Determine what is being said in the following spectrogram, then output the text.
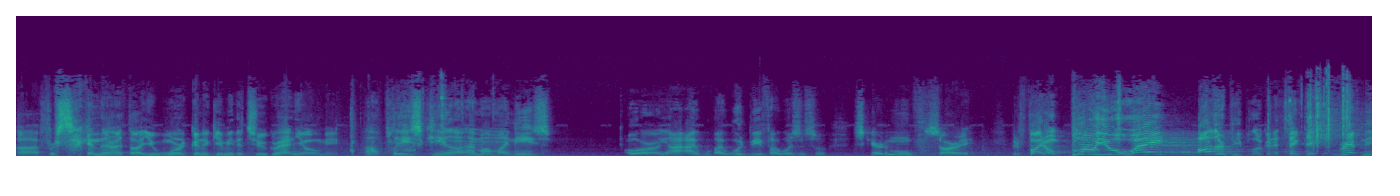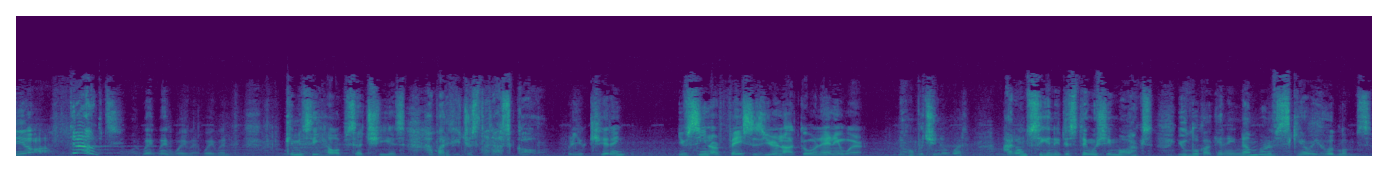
Uh, for a second there, I thought you weren't gonna give me the two grand you owe me. Oh, please, Keela, I'm on my knees. Or yeah, I, I would be if I wasn't so scared to move. Sorry. But if I don't blow you away, other people are gonna think they can rip me off. Don't! Wait, wait, wait, wait, wait, wait. Can you see how upset she is? How about if you just let us go? Are you kidding? You've seen our faces. You're not going anywhere. No, but you know what? I don't see any distinguishing marks. You look like any number of scary hoodlums.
